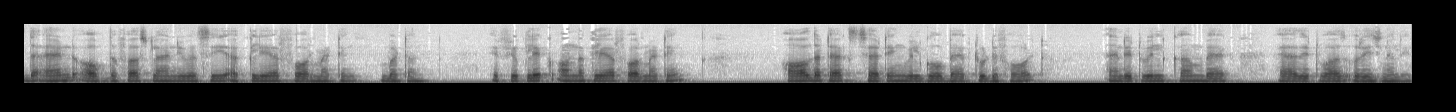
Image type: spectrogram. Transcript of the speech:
the end of the first line you will see a clear formatting button. If you click on the clear formatting all the text setting will go back to default and it will come back as it was originally.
